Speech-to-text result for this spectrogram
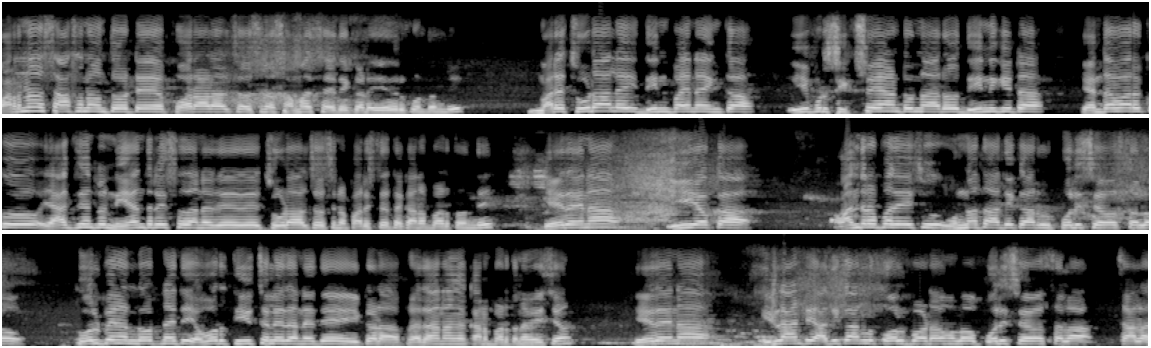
మరణ శాసనంతో పోరాడాల్సి వచ్చిన సమస్య అయితే ఇక్కడ ఎదుర్కొంటుంది. మరి చూడాలి దీనిపైన ఇంకా ఇప్పుడు సిక్స్ వే అంటున్నారు. దీని గిట ఎంతవరకు యాక్సిడెంట్లు నియంత్రిస్తుంది అనేది చూడాల్సి వచ్చిన పరిస్థితి కనపడుతుంది. ఏదైనా ఈ యొక్క ఆంధ్రప్రదేశ్ ఉన్నత అధికారులు పోలీస్ వ్యవస్థలో కోల్పోయిన లోటునైతే ఎవరు తీర్చలేదనేదే ఇక్కడ ప్రధానంగా కనపడుతున్న విషయం. ఏదైనా ఇలాంటి అధికారులు కోల్పోవడంలో పోలీస్ వ్యవస్థల చాలా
